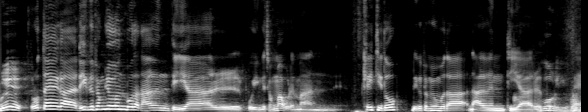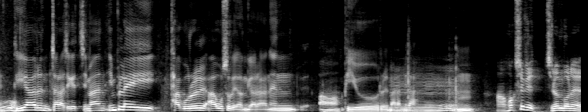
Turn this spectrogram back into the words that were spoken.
왜 롯데가 리그 평균보다 나은 DER을 보인 게 정말 오랜만. KT도 리그 평균보다 나은 DER을 그걸 이유로? DER은 잘 아시겠지만 인플레이 타구를 아웃으로 연결하는 어, 비율을 말합니다. 음. 음. 아 확실히 지난번에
